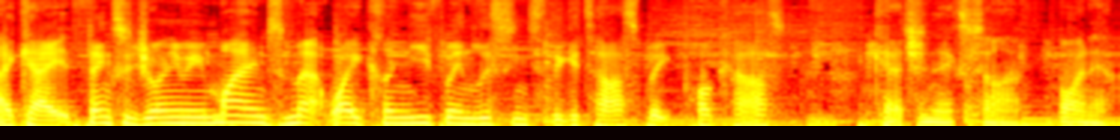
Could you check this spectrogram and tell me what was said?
Okay, thanks for joining me. My name's Matt Wakeling. You've been listening to the Guitar Speak podcast. Catch you next time. Bye now.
